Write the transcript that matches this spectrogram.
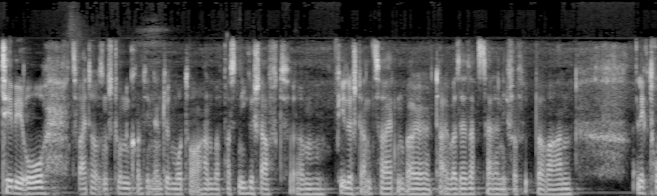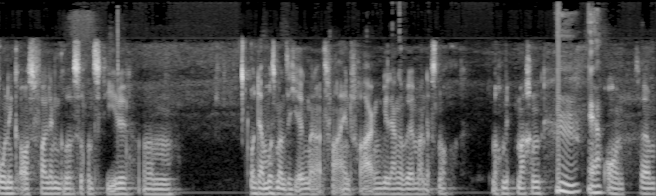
TBO, 2000 Stunden Continental Motor haben wir fast nie geschafft. Ähm, viele Standzeiten, weil teilweise Ersatzteile nicht verfügbar waren. Elektronikausfall im größeren Stil. Ähm, und da muss man sich irgendwann als Verein fragen, wie lange will man das noch noch mitmachen. Mhm, ja. Und ähm,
